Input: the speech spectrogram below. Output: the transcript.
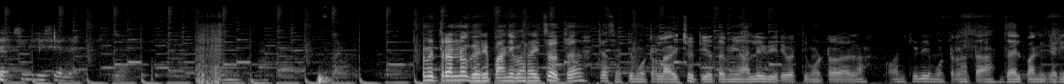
दक्षिण दिशेला. मित्रांनो घरी पाणी भरायचं होतं. त्यासाठी मोटर लावायची होती. आता मी आले विहिरीवरती मोटर लावायला. ऑन केली मोटर आता जाईल पाणी घरी.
